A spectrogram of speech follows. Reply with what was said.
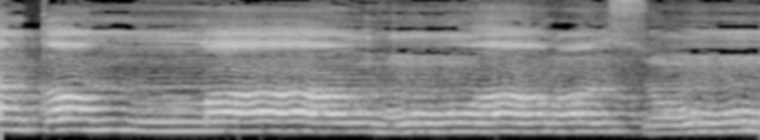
وصدق الله ورسوله.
